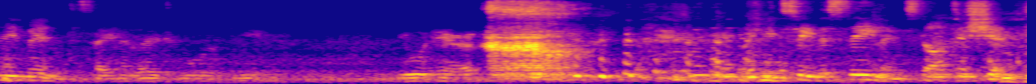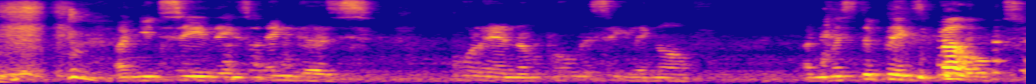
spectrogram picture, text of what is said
came in to say hello to all of you, you would hear it. you'd see the ceiling start to shift. And you'd see these fingers pull in and pull the ceiling off. And Mr. Big's belt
